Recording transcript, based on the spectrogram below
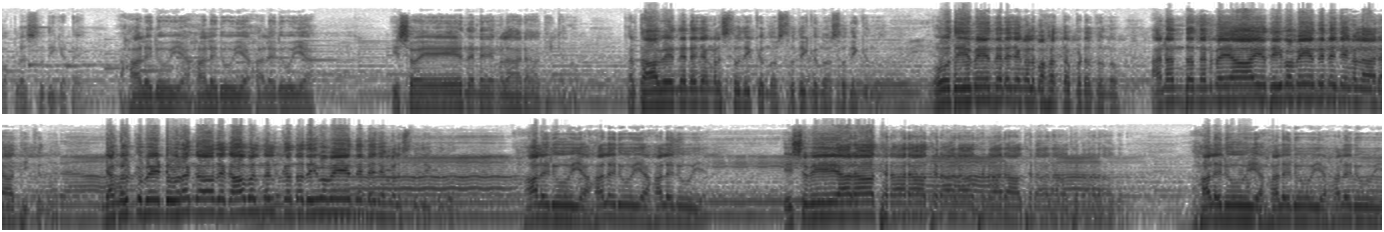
മക്കളെ സ്തുതിക്കട്ടെ. ഹാലലൂയ ഹാലലൂയ ഹാലലൂയ ഈശോയെ തന്നെ ഞങ്ങൾ ആരാധിക്കുന്നു. കർത്താവെ തന്നെ ഞങ്ങൾ സ്തുതിക്കുന്നു സ്തുതിക്കുന്നു സ്തുതിക്കുന്നു. ഓ ദൈവമേ തന്നെ ഞങ്ങൾ മഹത്വപ്പെടുത്തുന്നു. അനന്ത നന്മയായ ദൈവമേ നിന്നെ ഞങ്ങൾ ആരാധിക്കുന്നു. ഞങ്ങൾക്ക് വേണ്ടി ഉറങ്ങാതെ കാവൽ നിൽക്കുന്ന ദൈവമേ നിന്നെ ഞങ്ങൾ സ്തുതിക്കുന്നു. ഹലലൂയ ഹലലൂയ ഹലലൂയ യേശുവേ ആരാധന ആരാധന ആരാധന ആരാധന ആരാധന. ആരാധന ഹലലൂയ ഹലലൂയ ഹലലൂയ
